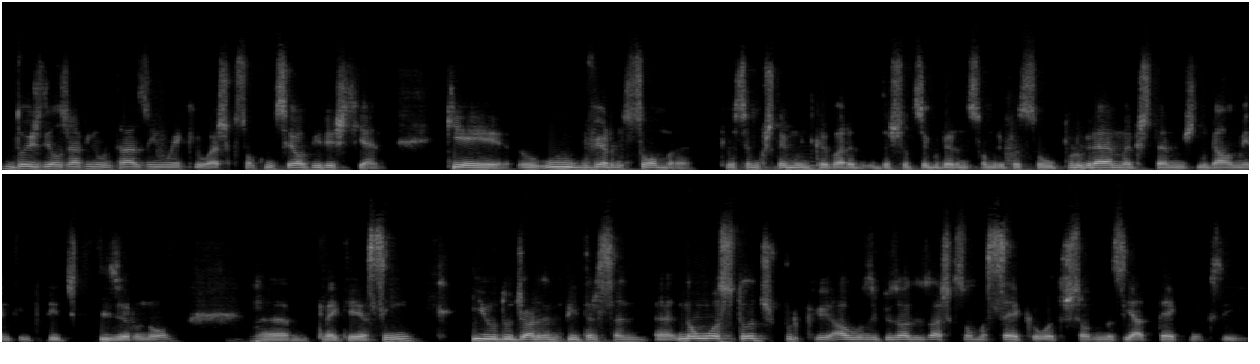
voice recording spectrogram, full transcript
dois deles já vinham de trás e um é que eu acho que só comecei a ouvir este ano, que é o Governo Sombra, que eu sempre gostei muito, que agora deixou de ser Governo Sombra e passou o programa que estamos legalmente impedidos de dizer o nome, uh, creio que é assim, e o do Jordan Peterson. Uh, não ouço todos, porque alguns episódios acho que são uma seca, outros são demasiado técnicos e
